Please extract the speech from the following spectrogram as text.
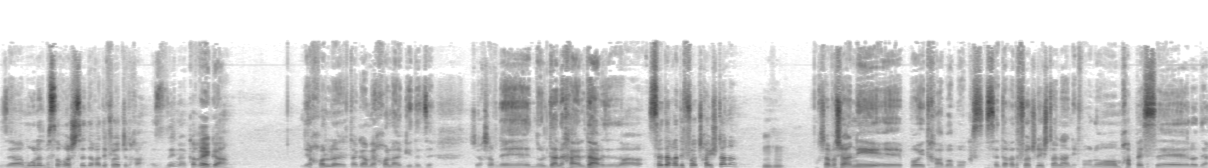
זה אמור להיות בראש סדר העדיפויות שלך. אז הנה, כרגע, אני יכול, אתה גם יכול להגיד את זה, שעכשיו נולדה לך ילדה, וזה, לא, סדר העדיפויות שלך השתנה. מהמם. עכשיו שאני אה, פה איתך בבוקס, סדר העדיפויות שלי השתנה, אני כבר לא מחפש, אה, לא יודע,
